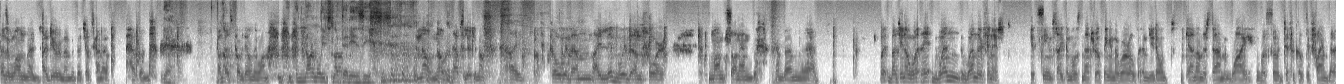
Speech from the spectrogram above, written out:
that's one I, I do remember that just kind of happened. Yeah. But that's probably the only one. and normally it's not that easy. no, no, absolutely not. I go with them. I live with them for months on end, and then uh, but but you know? Eh, when when they're finished, it seems like the most natural thing in the world, and you don't you can't understand why it was so difficult to find the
